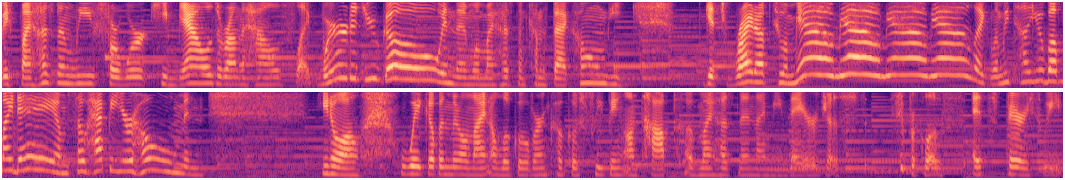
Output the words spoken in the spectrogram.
if my husband leaves for work, he meows around the house, like, Where did you go? And then when my husband comes back home, he gets right up to him, meow, meow, meow, meow. Like, let me tell you about my day. I'm so happy you're home. And, you know, I'll wake up in the middle of the night and I'll look over and Coco's sleeping on top of my husband. I mean, they are just super close. It's very sweet.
